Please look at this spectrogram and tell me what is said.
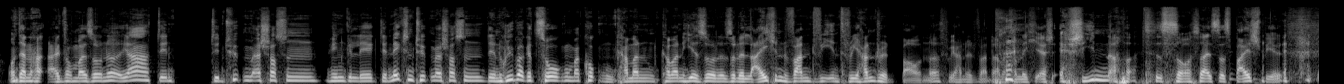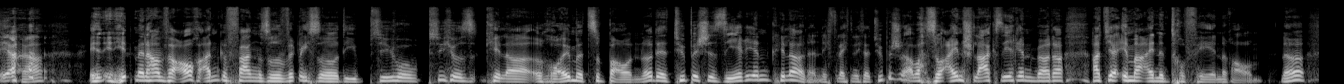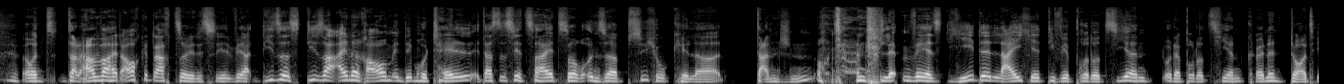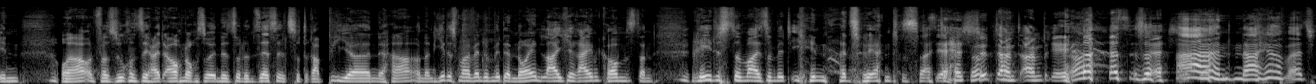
Und dann einfach mal so, ne, ja, den, den Typen erschossen, hingelegt, den nächsten Typen erschossen, den rübergezogen, mal gucken, kann man, kann man hier so eine, so eine Leichenwand wie in 300 bauen, ne? 300 war da noch nicht erschienen, aber das ist so, das heißt das Beispiel. ja. ja in, in Hitman haben wir auch angefangen, so wirklich so die Psycho, Psychokiller-Räume zu bauen. Ne? Der typische Serienkiller, oder nicht, vielleicht nicht der typische, aber so ein Schlag-Serienmörder hat ja immer einen Trophäenraum. Ne? Und dann haben wir halt auch gedacht, so dieses, dieser eine Raum in dem Hotel, das ist jetzt halt so unser Psychokiller Dungeon und dann schleppen wir jetzt jede Leiche, die wir produzieren oder produzieren können, dorthin ja, und versuchen sie halt auch noch so in so einem Sessel zu drapieren, ja, und dann jedes Mal, wenn du mit der neuen Leiche reinkommst, dann redest du mal so mit ihnen, als wären das halt. Sehr erschütternd, André. Ja, so, ah, naja, was,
